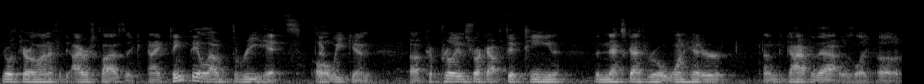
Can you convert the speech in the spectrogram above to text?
North Carolina for the Irish Classic, and I think they allowed three hits all weekend. Uh, Kaprielian struck out 15. The next guy threw a one hitter, and the guy after that was like a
